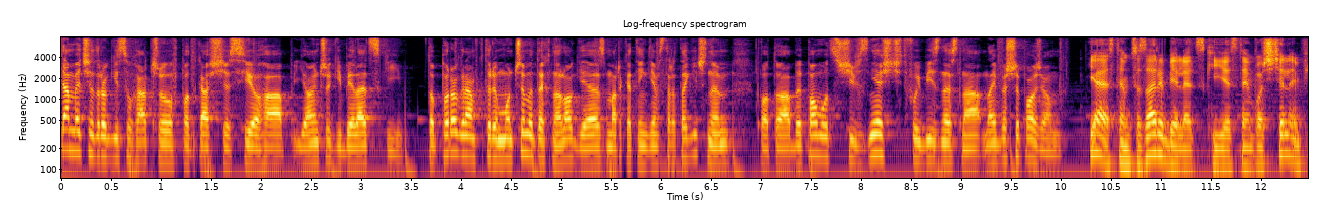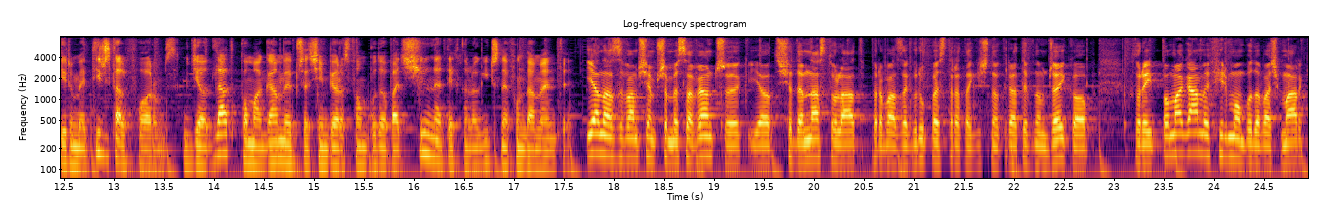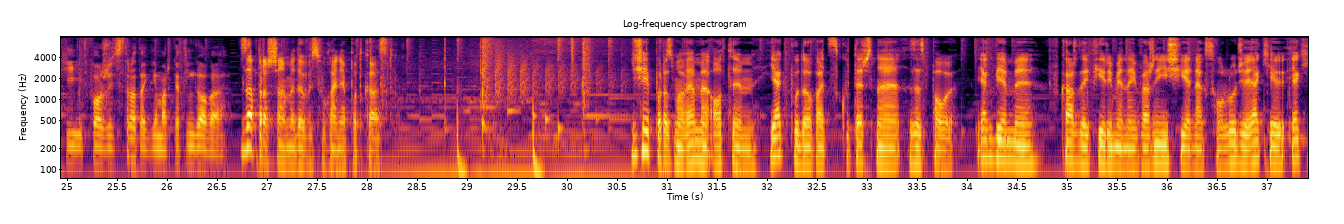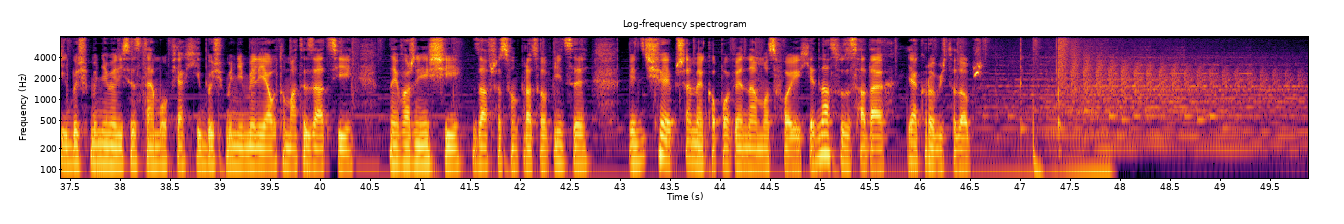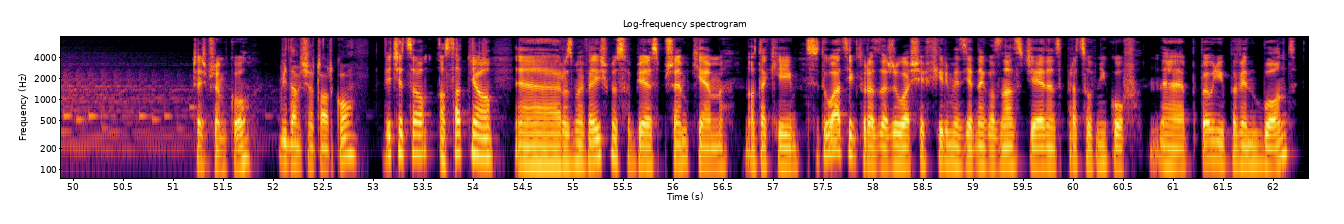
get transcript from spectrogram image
Witamy Cię, drogi słuchaczu, w podcaście CEO Hub Jończyk i Bielecki. To program, w którym łączymy technologię z marketingiem strategicznym po to, aby pomóc Ci wznieść Twój biznes na najwyższy poziom. Ja jestem Cezary Bielecki, jestem właścicielem firmy Digital Forms, gdzie od lat pomagamy przedsiębiorstwom budować silne technologiczne fundamenty. Ja nazywam się Przemysław Jończyk i od 17 lat prowadzę grupę strategiczno-kreatywną Jacob, w której pomagamy firmom budować marki i tworzyć strategie marketingowe. Zapraszamy do wysłuchania podcastu. Dzisiaj porozmawiamy o tym, jak budować skuteczne zespoły. Jak wiemy, w każdej firmie najważniejsi jednak są ludzie, jakie, jakich byśmy nie mieli systemów, jakich byśmy nie mieli automatyzacji, najważniejsi zawsze są pracownicy, więc dzisiaj Przemek opowie nam o swoich 11 zasadach, jak robić to dobrze. Cześć Przemku. Witam cię, Czarku. Wiecie co, ostatnio e, rozmawialiśmy sobie z Przemkiem o takiej sytuacji, która zdarzyła się w firmie z jednego z nas, gdzie jeden z pracowników e, popełnił pewien błąd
